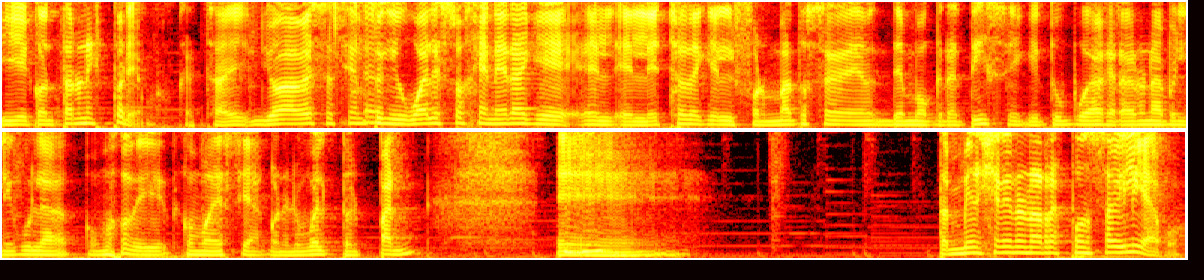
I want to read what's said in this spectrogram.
y contar una historia, pues, ¿cachai? Yo a veces siento que igual eso genera que el, hecho de que el formato se democratice y que tú puedas grabar una película, como, como decía, con el vuelto el pan, eh, también genera una responsabilidad, pues.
